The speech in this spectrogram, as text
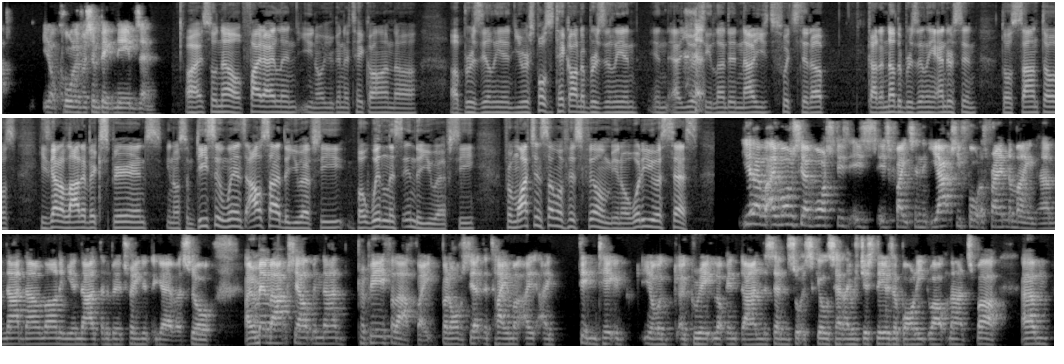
you know, calling for some big names. Then. All right, so now Fight Island, you know, you're gonna take on uh, a Brazilian. You were supposed to take on a Brazilian in at UFC London. Now you switched it up. Got another Brazilian, Anderson dos Santos. He's got a lot of experience, you know, some decent wins outside the UFC, but winless in the UFC from watching some of his film, you know, what do you assess? Yeah, I've obviously I've watched his, his, his fights, and he actually fought a friend of mine, um, Nad Narimani, and me and Nad done a bit of training together. So I remember actually helping Nad prepare for that fight. But obviously at the time, I, I didn't take a you know a, a great look into Anderson's sort of skill set. I was just there as a body to help Nad spar. Um,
